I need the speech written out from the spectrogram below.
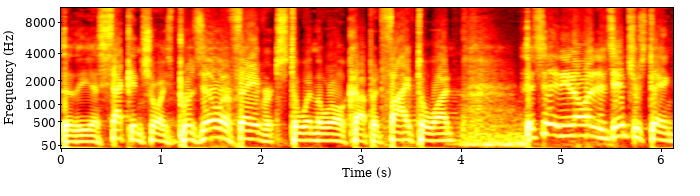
They're the uh, second choice. Brazil are favorites to win the World Cup at 5 to 1. It's, uh, you know what? It's interesting.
